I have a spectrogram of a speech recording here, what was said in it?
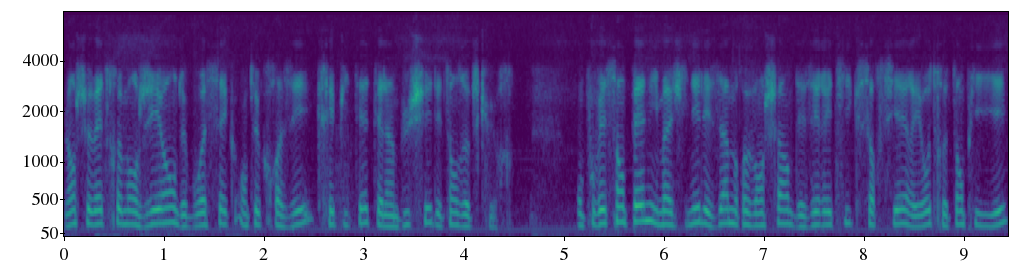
l'enchevêtrement géant de bois secs entrecroisés crépitait tel un bûcher des temps obscurs. On pouvait sans peine imaginer les âmes revanchardes des hérétiques, sorcières et autres templiers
